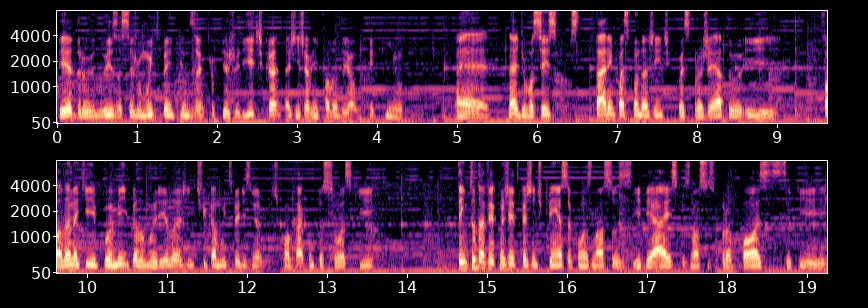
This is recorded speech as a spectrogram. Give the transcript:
Pedro e Luísa, sejam muito bem-vindos à Entropia Jurídica. A gente já vem falando aí há algum tempinho é, né, de vocês estarem participando da gente com esse projeto e falando aqui por mim e pelo Murilo, a gente fica muito feliz mesmo de contar com pessoas que têm tudo a ver com o jeito que a gente pensa, com os nossos ideais, com os nossos propósitos e que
